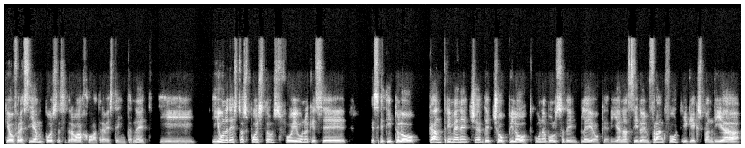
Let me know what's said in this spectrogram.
que ofrecían puestos de trabajo a través de Internet. Y, y uno de estos puestos fue uno que se, que se tituló Country Manager de Chopilot, una bolsa de empleo que había nacido en Frankfurt y que expandía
